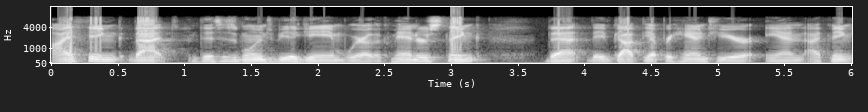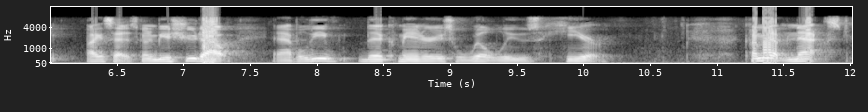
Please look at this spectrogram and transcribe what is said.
I think that this is going to be a game where the Commanders think that they've got the upper hand here, and I think, like I said, it's going to be a shootout, and I believe the Commanders will lose here. Coming up next,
